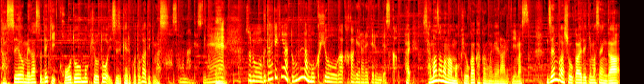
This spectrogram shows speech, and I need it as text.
達成を目指すべき行動目標と位置づけることができます。あそうなんですね、その具体的にはどんな目標が掲げられてるんですか？はい、様々な目標が掲げられています。全部は紹介できませんが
